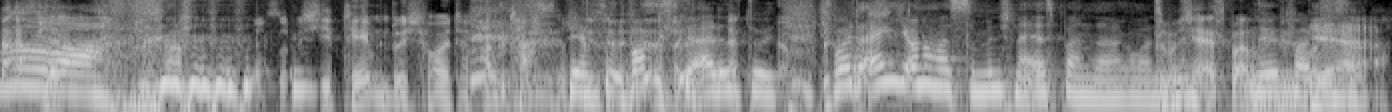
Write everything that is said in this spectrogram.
Oh. so durch die Themen durch heute. Fantastisch. Der boxt alles durch. Ich wollte eigentlich auch noch was zur Münchner S-Bahn sagen. Aber zur Münchner S-Bahn? Nö, yeah.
